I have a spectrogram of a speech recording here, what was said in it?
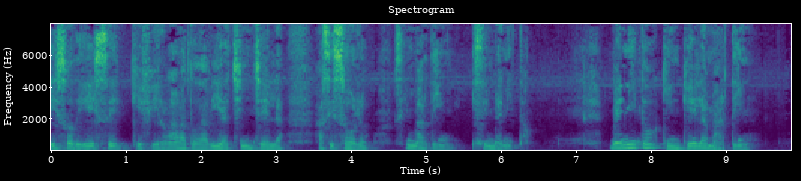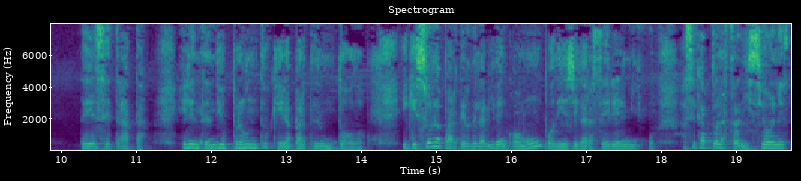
eso de ese que firmaba todavía Chinchela, así solo, sin Martín y sin Benito. Benito Quinquela Martín. De él se trata. Él entendió pronto que era parte de un todo y que solo a partir de la vida en común podía llegar a ser él mismo. Así captó las tradiciones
